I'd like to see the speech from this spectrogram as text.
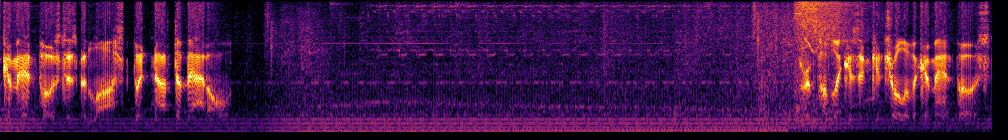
command post has been lost, but not the battle. The Republic is in control of a command post.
